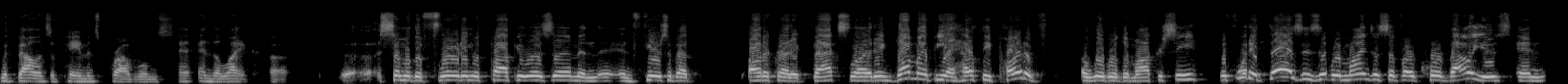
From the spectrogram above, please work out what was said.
with balance of payments problems and, and the like. Uh, some of the flirting with populism and, and fears about autocratic backsliding, that might be a healthy part of a liberal democracy. If what it does is it reminds us of our core values, and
